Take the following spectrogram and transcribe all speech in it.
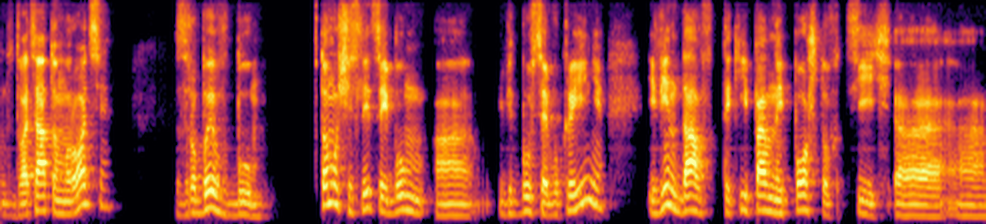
в 2020 році зробив бум. В тому числі цей бум відбувся в Україні, і він дав такий певний поштовх цій, е, е,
